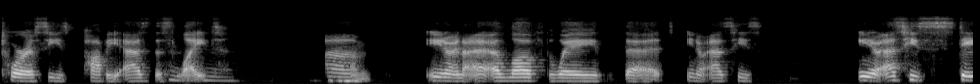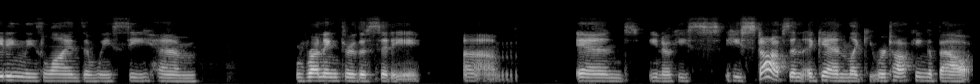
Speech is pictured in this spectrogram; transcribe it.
tora sees poppy as this light mm-hmm. Um you know, and I, I love the way that, you know, as he's, you know, as he's stating these lines and we see him running through the city, um, and you know he he stops and again like you were talking about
